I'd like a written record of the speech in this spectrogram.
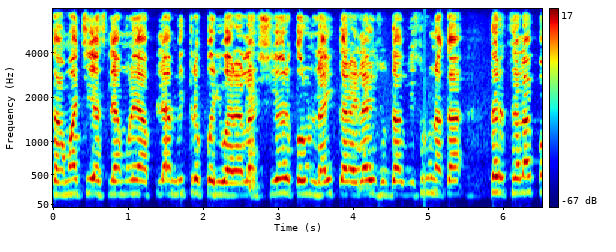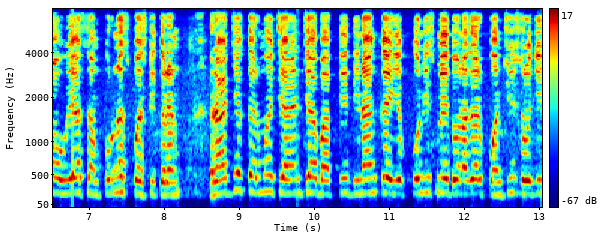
कामाची असल्यामुळे आपल्या मित्र परिवाराला शेअर करून लाईक करायलाही सुद्धा विसरू नका. तर चला पाहूया संपूर्ण स्पष्टीकरण. राज्य कर्मचाऱ्यांच्या बाबतीत दिनांक एकोणीस मे दोन हजार पंचवीस रोजी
